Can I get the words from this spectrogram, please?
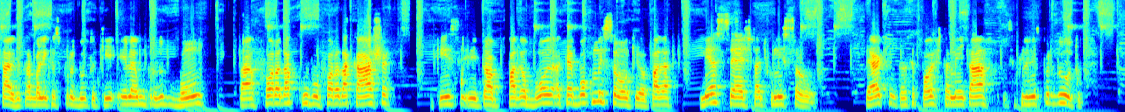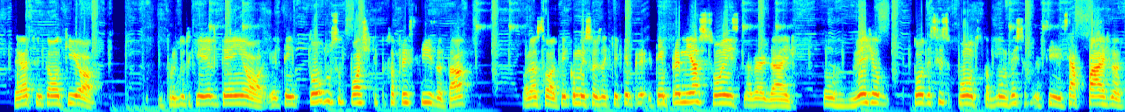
Tá, eu trabalhei com esse produto aqui. Ele é um produto bom, tá? Fora da curva, fora da caixa. Ele tá, paga boa, até boa comissão aqui, ó. Paga 67, tá? De comissão. Certo? Então você pode também tá, se nesse produto. Certo? Então aqui, ó. O produto que ele tem, ó. Ele tem todo o suporte que pessoa precisa, tá? Olha só, tem comissões aqui, tem, tem premiações, na verdade. Então veja todos esses pontos, tá bom? Veja se, se a página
